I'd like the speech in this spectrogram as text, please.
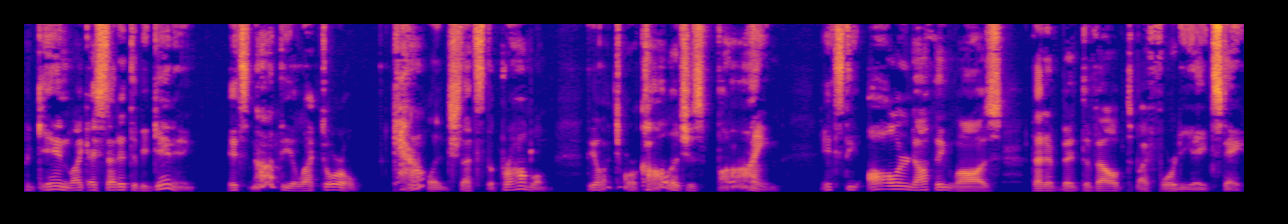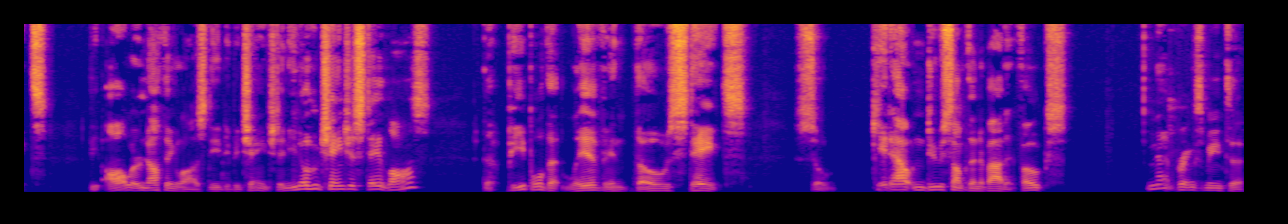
Again, like I said at the beginning, It's not the Electoral College that's the problem. The Electoral College is fine. It's the all or nothing laws that have been developed by 48 states. The all or nothing laws need to be changed. And you know who changes state laws? The people that live in those states. So get out and do something about it, folks. And that brings me to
